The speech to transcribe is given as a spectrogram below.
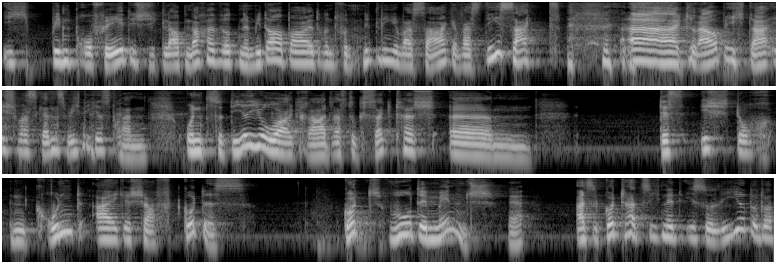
ich bin prophetisch. Ich glaube, nachher wird eine Mitarbeiterin von Knittlinge was sagen. Was die sagt, äh, glaube ich, da ist was ganz Wichtiges dran. Und zu dir, Joa, gerade, was du gesagt hast, ähm, das ist doch eine Grundeigenschaft Gottes. Gott wurde Mensch. Ja. Also Gott hat sich nicht isoliert oder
